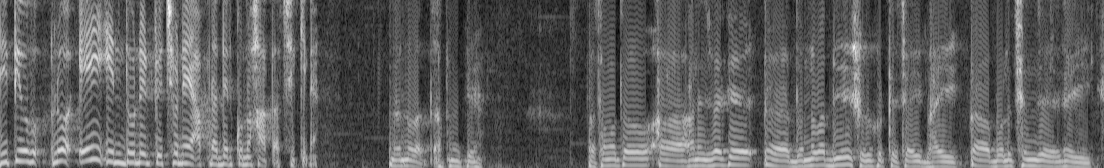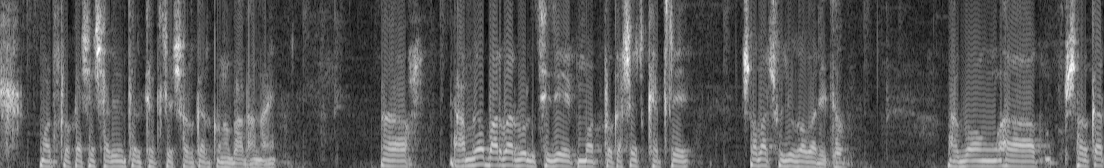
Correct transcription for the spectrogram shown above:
দ্বিতীয় হলো, এই ইন্ধনের পেছনে আপনাদের কোনো হাত আছে কিনা? ধন্যবাদ, আপনাকে। প্রথমত আনিস ভাইকে ধন্যবাদ দিয়ে শুরু করতে চাই। ভাই বলেছেন যে এই মত প্রকাশের স্বাধীনতার ক্ষেত্রে সরকার কোনো বাধা নয় আহ, আমরাও বারবার বলেছি যে মত প্রকাশের ক্ষেত্রে সবার সুযোগ অবারিত। এবং সরকার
